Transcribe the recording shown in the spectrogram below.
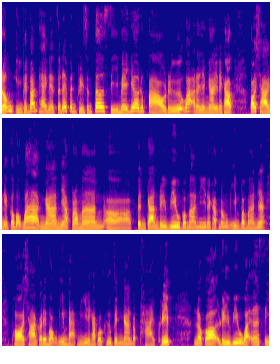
น้องอิงเพชรบ้านแพงเนี่ยจะได้เป็นพรีเซนเตอร์สีเบเยอร์หรือเปล่า หรือว่าอะไรยังไงนะครับพ่อช้างเนี่ยก็บอกว่างานเนี่ยประมาณเอ่อเป็นการรีวิวประมาณนี้นะครับน้องอุ้มอิมประมาณเนี้ยพ่อช้างก็ได้บอกอุ้มอิมแบบนี้นะครับก็คือเป็นงานแบบถ่ายคลิป แล้วก็รีวิวว่าเออสี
